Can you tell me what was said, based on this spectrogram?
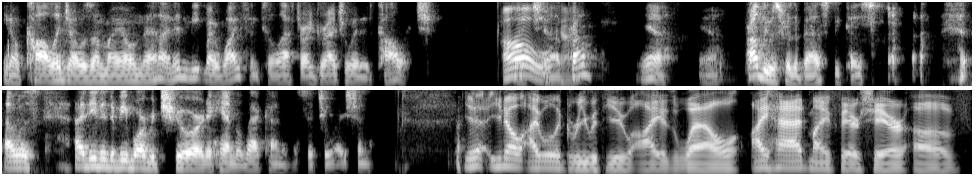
you know college. I was on my own then. I didn't meet my wife until after I graduated college. Oh, which, uh, prob- yeah, yeah, probably was for the best because I was I needed to be more mature to handle that kind of a situation. Yeah, you know, I will agree with you. I as well. I had my fair share of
